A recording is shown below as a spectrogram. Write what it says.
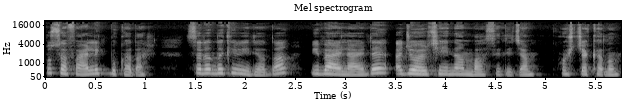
Bu seferlik bu kadar. Sıradaki videoda biberlerde acı ölçeğinden bahsedeceğim. Hoşçakalın.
